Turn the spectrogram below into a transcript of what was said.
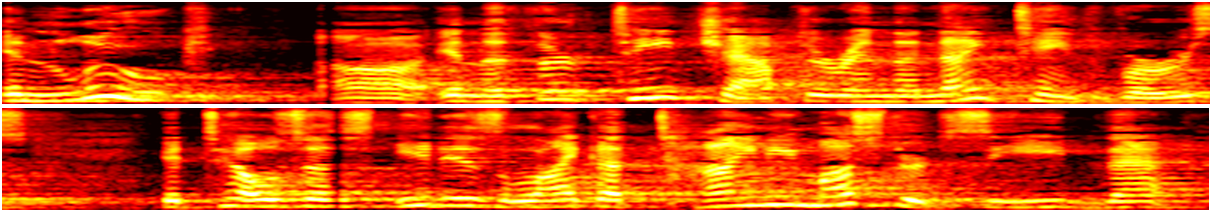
In Luke, uh, in the 13th chapter, in the 19th verse, it tells us it is like a tiny mustard seed that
